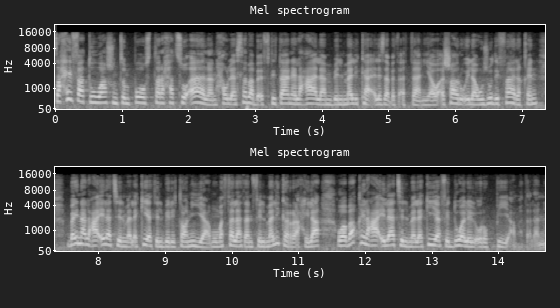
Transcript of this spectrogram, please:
صحيفة واشنطن بوست طرحت سؤالا حول سبب افتتان العالم بالملكة إليزابيث الثانية وأشاروا إلى وجود فارق بين العائلة الملكية البريطانية ممثلة في الملكة الراحلة وباقي العائلات الملكية في الدول الأوروبية. مثلا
